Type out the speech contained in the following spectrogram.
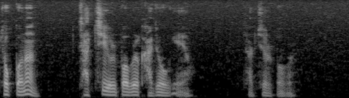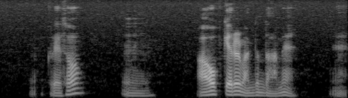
조건은 자치율법을 가져오기예요. 자치율법을. 그래서 예, 아홉 개를 만든 다음에 예,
